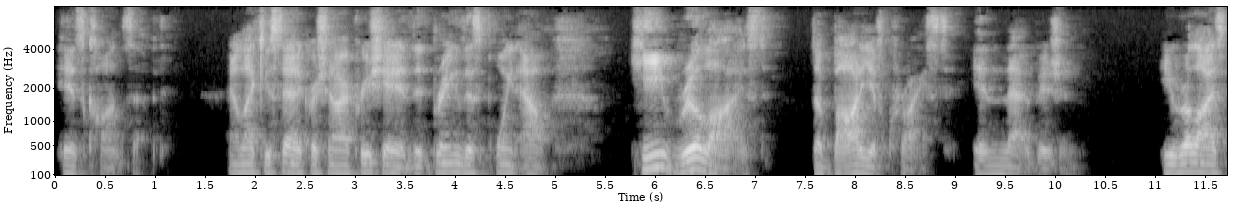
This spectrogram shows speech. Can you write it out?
his concept. And like you said, Christian, I appreciated that bringing this point out. He realized the body of Christ in that vision. He realized,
